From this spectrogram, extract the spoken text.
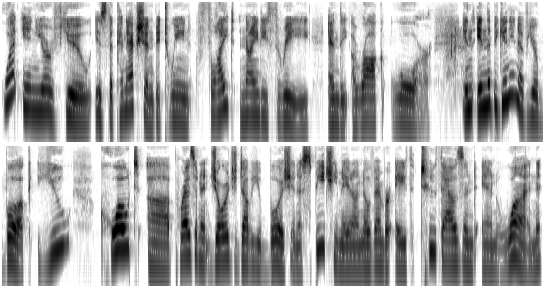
what, in your view, is the connection between Flight 93 and the Iraq War? In, in the beginning of your book, you quote uh, President George W. Bush in a speech he made on November 8th, 2001,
